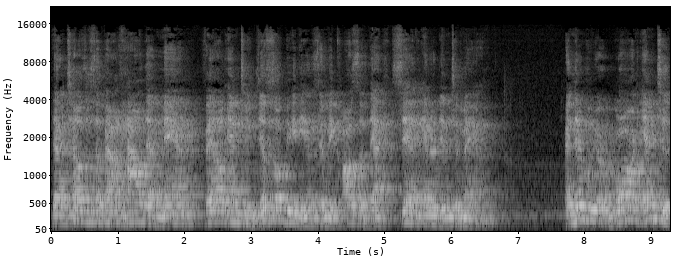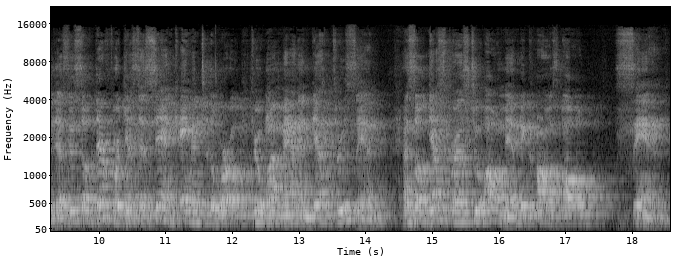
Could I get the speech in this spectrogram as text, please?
That tells us about how that man fell into disobedience and because of that, sin entered into man. And then we are born into this, and so therefore, just as sin came into the world through one man and death through sin, and so death spreads to all men because all sin.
